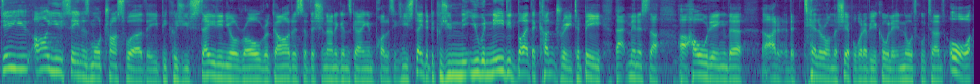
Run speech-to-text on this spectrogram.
Do you are you seen as more trustworthy because you stayed in your role regardless of the shenanigans going in politics? You stayed there because you ne- you were needed by the country to be that minister uh, holding the I don't know the tiller on the ship or whatever you call it in nautical terms, or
